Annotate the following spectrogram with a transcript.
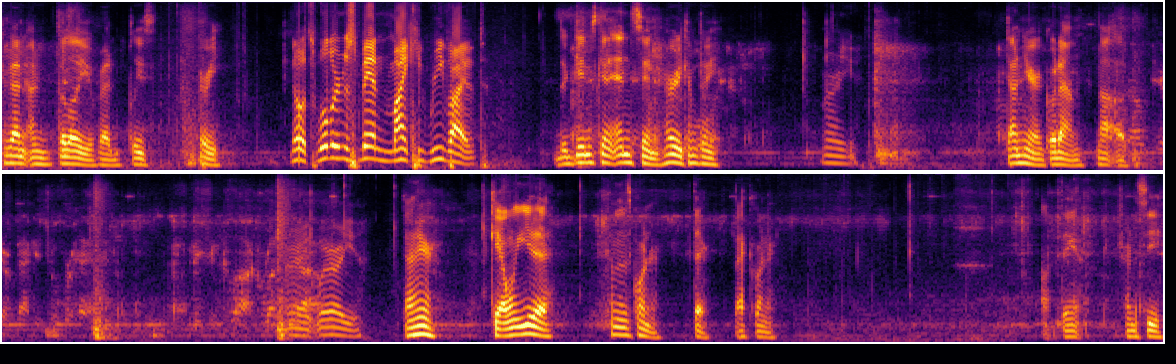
Come down. I'm below you, Fred. Please. Hurry. No, it's Wilderness Man Mike. He revived. The game's gonna end soon. Hurry, come to me. Where are you? Down here, go down, not up. Out care package overhead. Mission clock running Alright, where are you? Down here. Okay, I want you to come in this corner. There, back corner. Oh, dang it. I'm trying to see.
